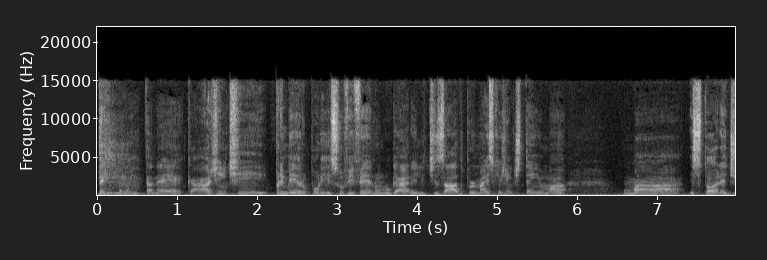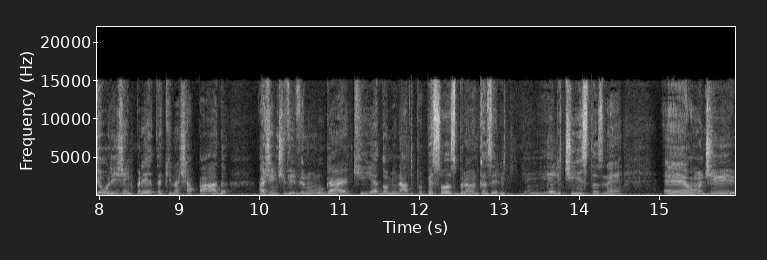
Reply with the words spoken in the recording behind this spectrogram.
tem muita, né? A gente, primeiro, por isso, viver num lugar elitizado, por mais que a gente tenha uma, uma história de origem preta aqui na Chapada, a gente vive num lugar que é dominado por pessoas brancas eli- elitistas, né? É onde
